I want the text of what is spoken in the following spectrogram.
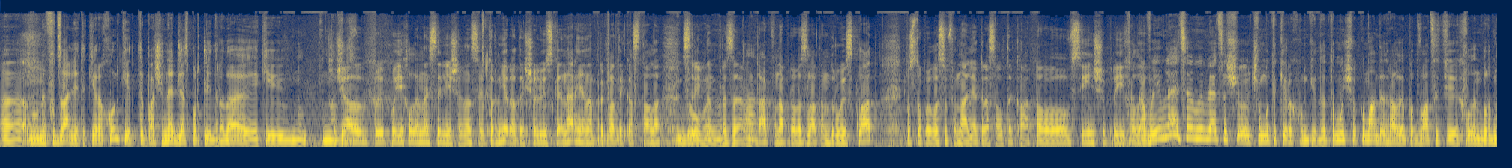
Е, ну, не футзальні такі рахунки, тим паче не для спортлідера, да, який ну, на Хоча при- поїхали найсильніше на цей турнір. От якщо Львівська енергія, наприклад, яка стала срібним Другою, призером, так. так. вона привезла там другий склад, поступилась у фіналі якраз ЛТК, то всі інші приїхали. А виявляється, виявляється, що чому такі рахунки? Ну, тому що команди грали по 20 хвилин брудного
